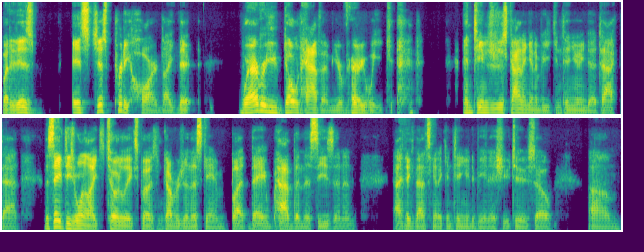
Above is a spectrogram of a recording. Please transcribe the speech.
but it is it's just pretty hard. Like there wherever you don't have him you're very weak. And teams are just kind of going to be continuing to attack that. The safeties weren't like totally exposed in coverage in this game, but they have been this season, and I think that's going to continue to be an issue too. So, um,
